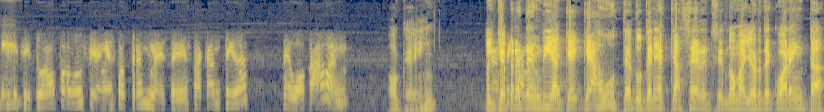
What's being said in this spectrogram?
Y si tú no producías en esos tres meses esa cantidad, te votaban. Ok. ¿Y qué pretendía? ¿Qué, ¿Qué ajuste tú tenías que hacer siendo mayor de 40?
